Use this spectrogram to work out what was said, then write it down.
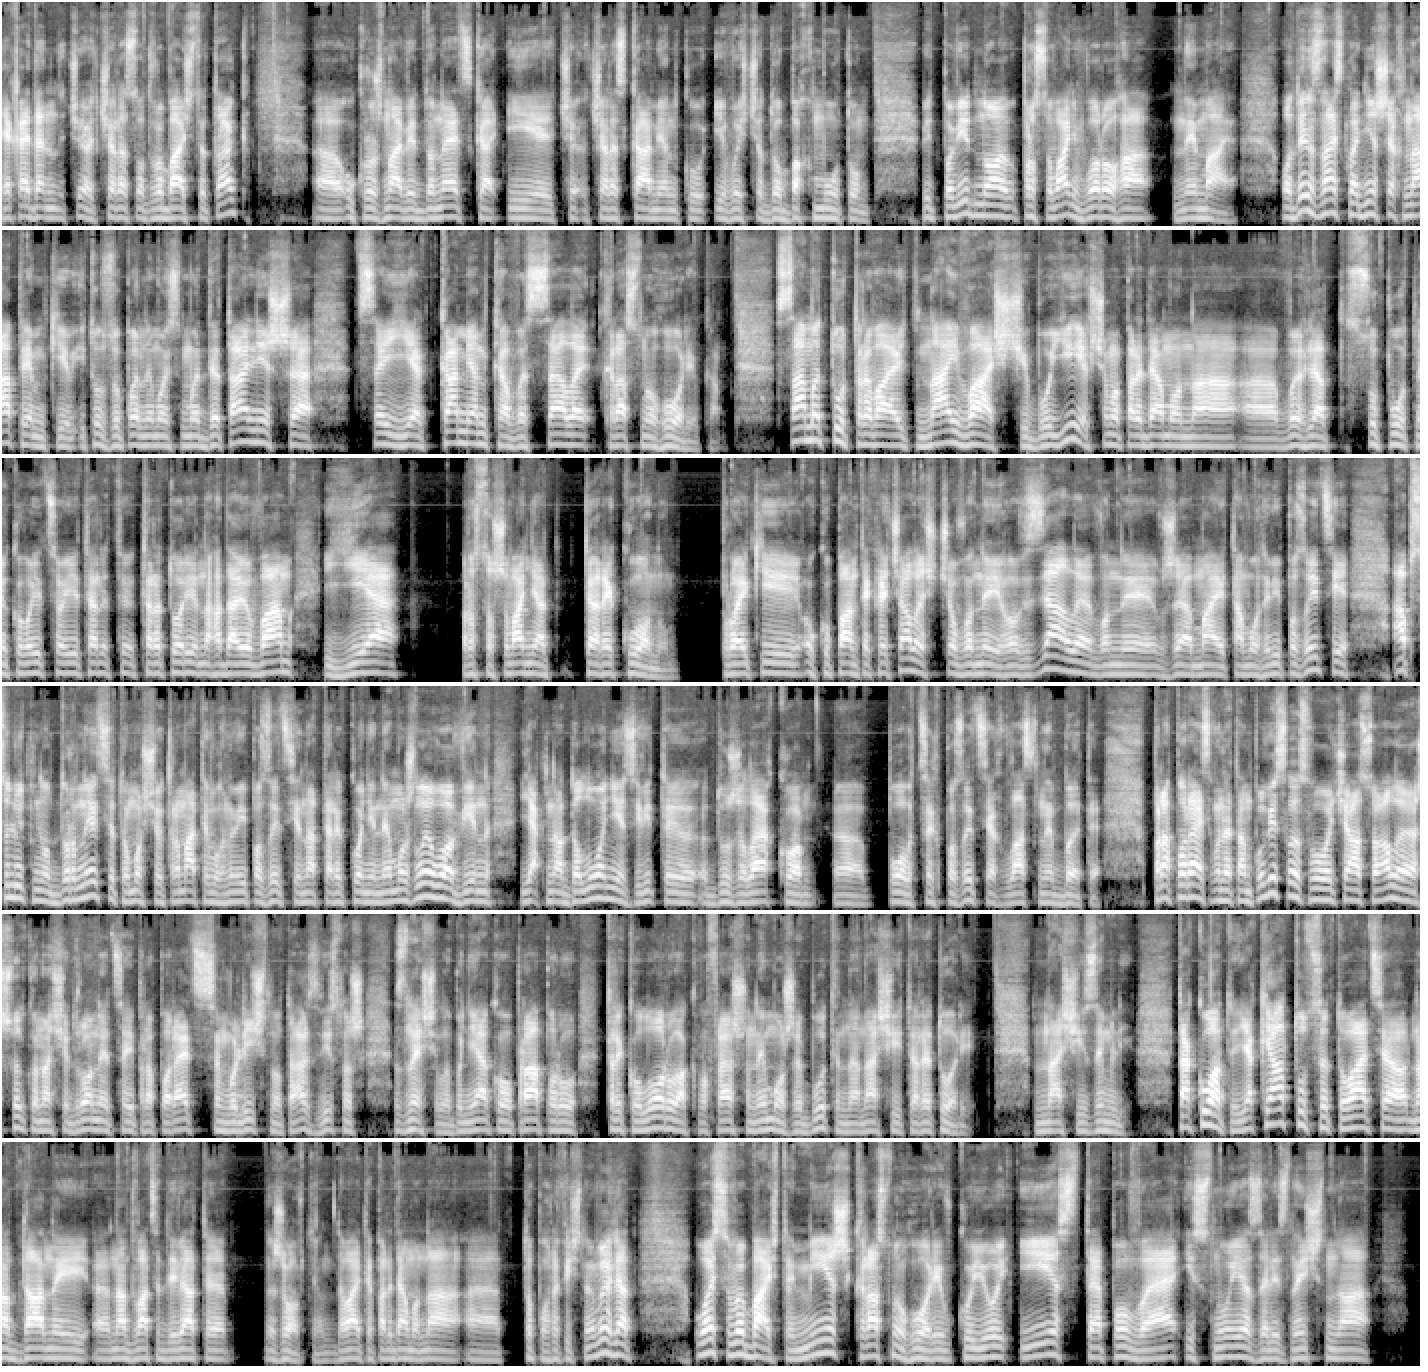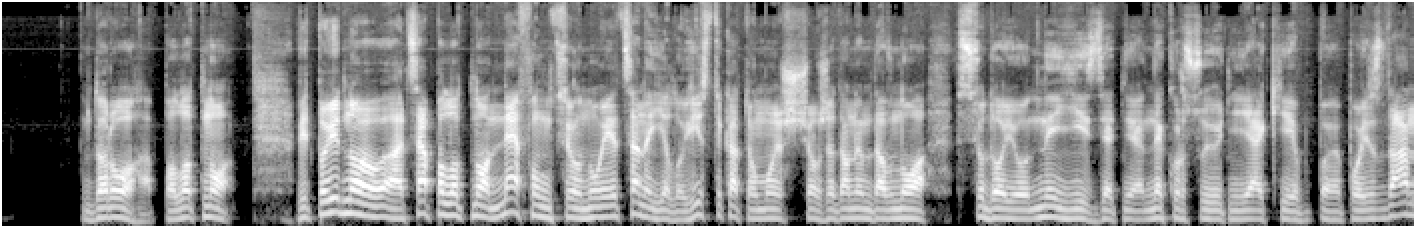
Яка йде через, от ви бачите, так е, окружна від Донецька і через Кам'янку і вище до Бахмуту. Відповідно, просувань ворога немає. Один з найскладніших напрямків, і тут зупинимось ми детальніше. Це є Кам'янка, Веселе, Красногорівка. Саме тут тривають найважчі бої. Якщо ми перейдемо на е, вигляд супутникової цієї тери- території, нагадаю вам, є розташування терекону. Про які окупанти кричали, що вони його взяли, вони вже мають там вогневі позиції. Абсолютно дурниці, тому що тримати вогневі позиції на териконі неможливо. Він як на долоні, звідти дуже легко е, по цих позиціях власне бити. Прапорець вони там повісили свого часу, але швидко наші дрони цей прапорець символічно так, звісно ж, знищили. Бо ніякого прапору триколору аквафрешу не може бути на нашій території, нашій землі. Так, от яка тут ситуація на даний е, на 29 жовтня. Давайте перейдемо на е, топографічний вигляд. Ось ви бачите, між Красногорівкою і Степове існує залізнична. Дорога, полотно. Відповідно, е, це полотно не функціонує. Це не є логістика, тому що вже давним-давно сюдою не їздять, не курсують ніякі е, поїзда.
